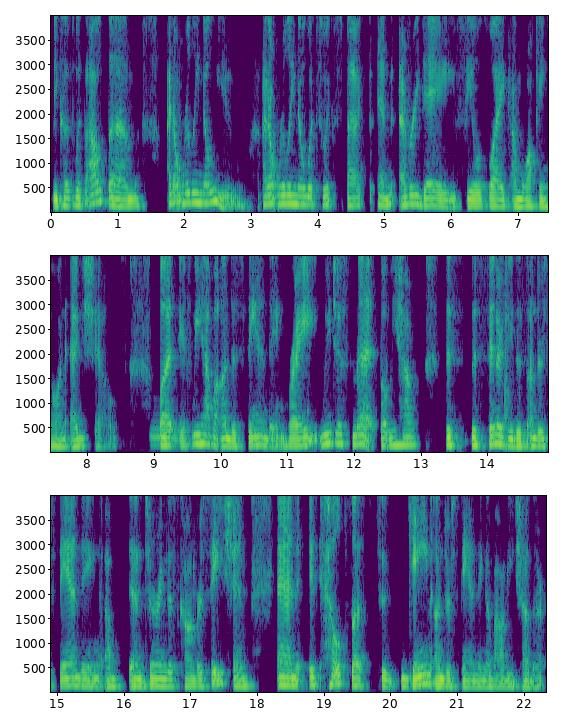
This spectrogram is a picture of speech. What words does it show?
because without them, I don't really know you. I don't really know what to expect. And every day feels like I'm walking on eggshells. Mm. But if we have an understanding, right? We just met, but we have this, this synergy, this understanding um, and during this conversation. And it helps us to gain understanding about each other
